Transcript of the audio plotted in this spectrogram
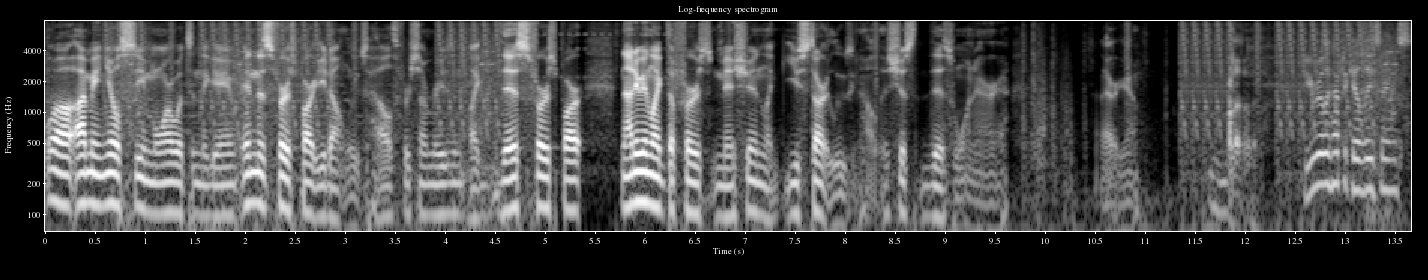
Well, I mean, you'll see more what's in the game. In this first part, you don't lose health for some reason. Like this first part, not even like the first mission, like you start losing health. It's just this one area. There we go. Do you really have to kill these things?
